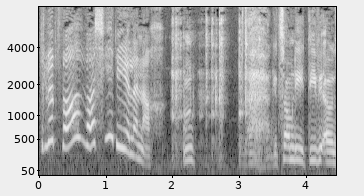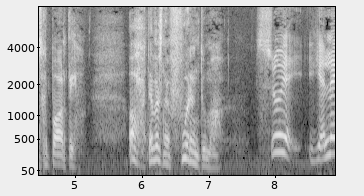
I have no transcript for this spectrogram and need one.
Dit loop waar was jy die hele nag? Ek het saam met die TV ouens geparty. Ag, oh, dit was nou vorentoe maar. So julle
